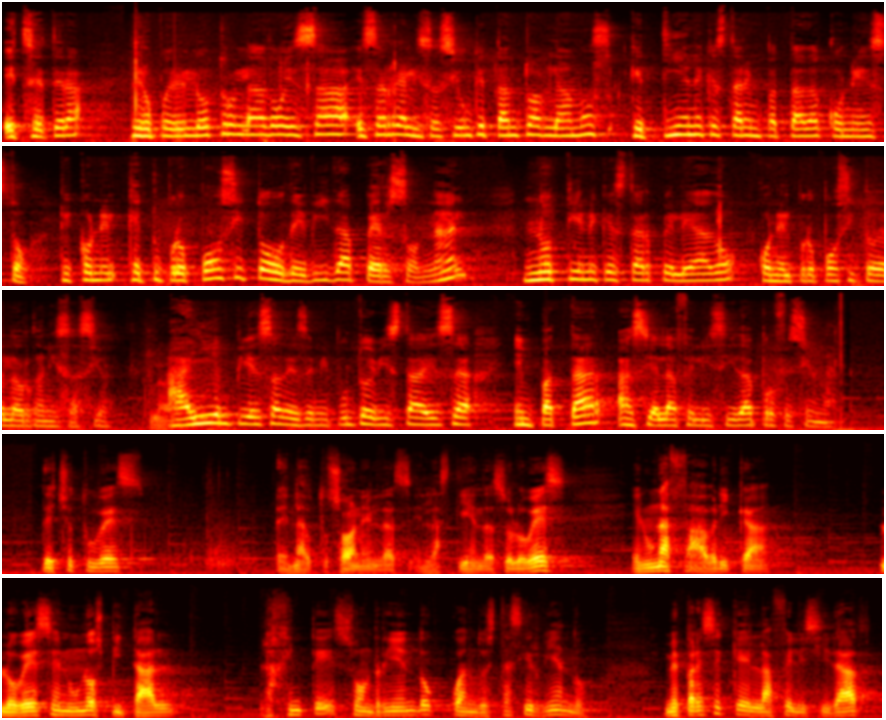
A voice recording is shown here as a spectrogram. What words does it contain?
etcétera, pero por el otro lado esa, esa realización que tanto hablamos que tiene que estar empatada con esto, que, con el, que tu propósito de vida personal no tiene que estar peleado con el propósito de la organización. Ahí empieza desde mi punto de vista esa empatar hacia la felicidad profesional. De hecho, tú ves en AutoZone, en las, en las tiendas, o lo ves en una fábrica, lo ves en un hospital, la gente sonriendo cuando está sirviendo. Me parece que la felicidad,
